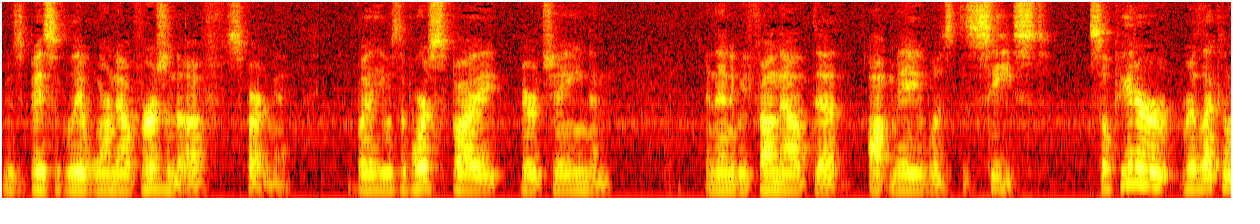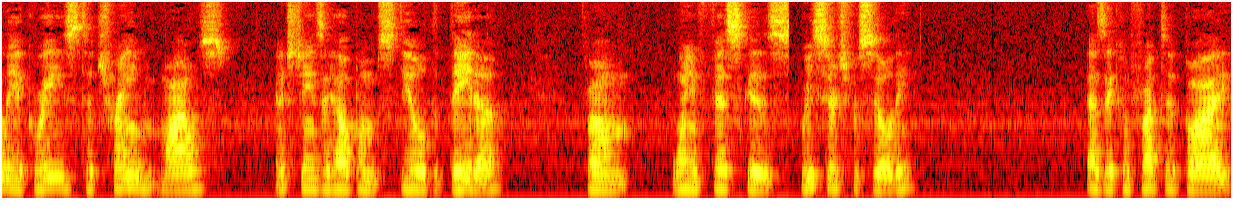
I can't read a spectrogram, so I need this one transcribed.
who's basically a worn out version of Spider-Man but he was divorced by Mary Jane, and and then we found out that Aunt May was deceased. So Peter reluctantly agrees to train Miles in exchange to help him steal the data from William Fisk's research facility as they confronted by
